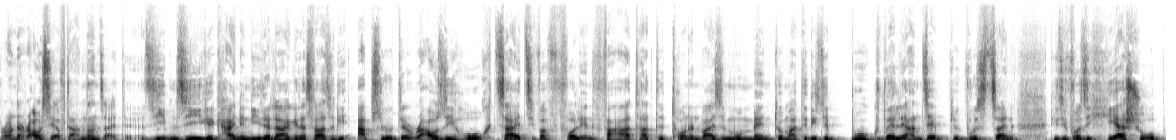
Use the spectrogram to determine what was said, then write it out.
Ronda Rousey auf der anderen Seite. Sieben Siege, keine Niederlage. Das war so die absolute Rousey-Hochzeit. Sie war voll in Fahrt, hatte tonnenweise Momentum, hatte diese Bugwelle an Selbstbewusstsein, die sie vor sich herschob.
